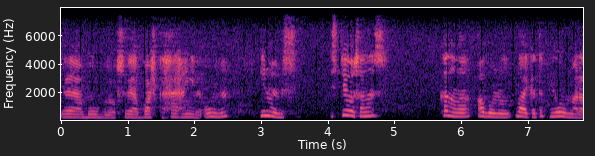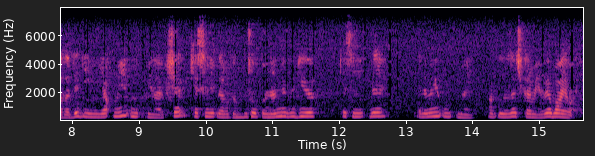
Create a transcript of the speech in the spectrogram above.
veya Roblox veya başka herhangi bir oyuna girmemiz istiyorsanız kanala abone olup like atıp yorumlara da dediğimi yapmayı unutmayın arkadaşlar. Kesinlikle bakın bu çok önemli bir video. Kesinlikle denemeyi unutmayın. Aklınıza çıkarmayın ve bay bay.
